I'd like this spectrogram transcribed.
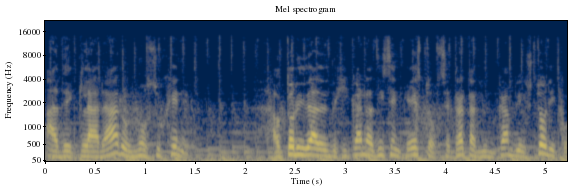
a declarar o no su género. Autoridades mexicanas dicen que esto se trata de un cambio histórico,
